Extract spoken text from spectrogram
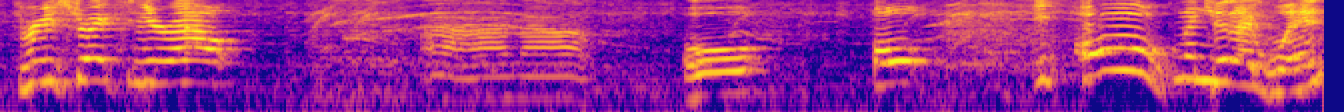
Three strikes and you're out. Uh, I'm out. Oh, oh, It's, Oh! it's when you Did I win?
